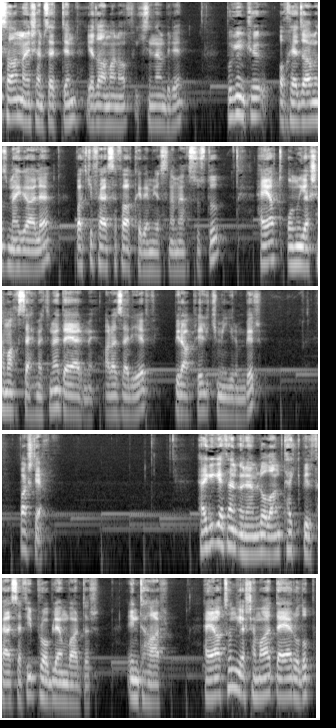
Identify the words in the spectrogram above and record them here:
salam, mən Şəmsəddin ya da Amanov, ikisindən biri. Bugünkü oxuyacağımız məqalə Bakı Fəlsəfə Akademiyasına məxsusdur. Həyat onu yaşamaq zəhmətinə dəyərmi? Araz Əliyev 1 aprel 2021. Başlayaq. Həqiqətən önəmli olan tək bir fəlsəfi problem vardır. İntihar. Həyatın yaşamağa dəyər olub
